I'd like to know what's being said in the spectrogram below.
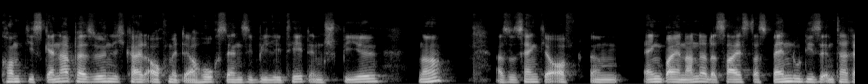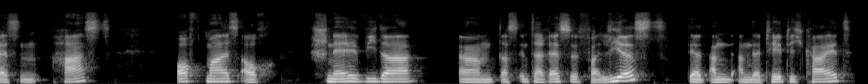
kommt die Scanner-Persönlichkeit auch mit der Hochsensibilität ins Spiel. Ne? Also es hängt ja oft ähm, eng beieinander. Das heißt, dass wenn du diese Interessen hast, oftmals auch schnell wieder ähm, das Interesse verlierst der, an, an der Tätigkeit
